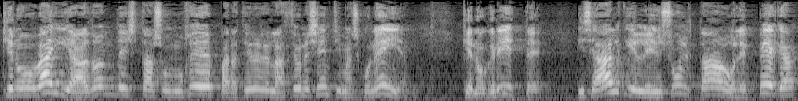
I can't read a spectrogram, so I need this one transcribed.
que no vaya a donde está su mujer para tener relaciones íntimas con ella, que no grite, y si alguien le insulta o le pega,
